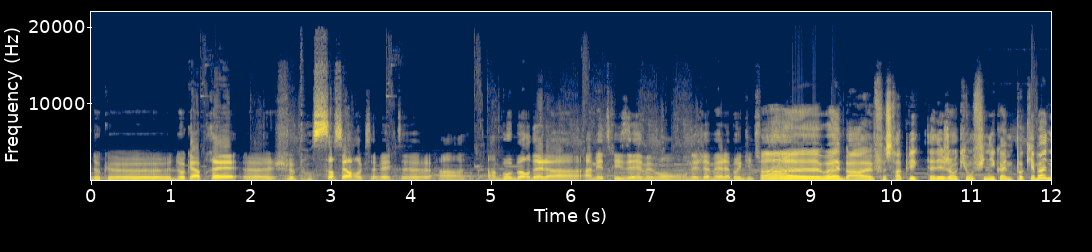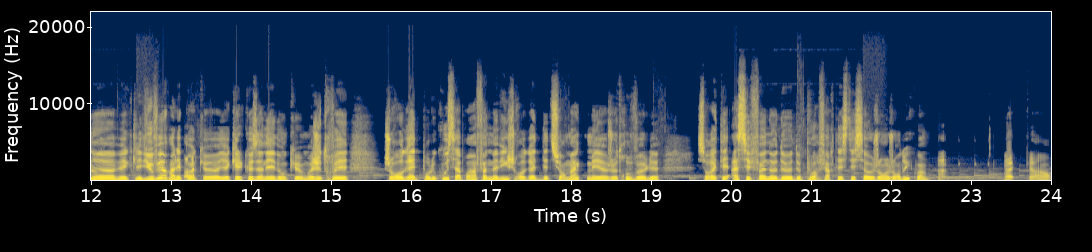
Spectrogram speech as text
Donc euh, donc après, euh, je pense sincèrement que ça va être euh, un, un beau bordel à, à maîtriser, mais bon, on n'est jamais à l'abri d'une surprise. Ah, euh, ouais, bah, faut se rappeler que t'as des gens qui ont fini quand même Pokémon euh, avec les viewers à l'époque, euh, il y a quelques années. Donc, euh, moi, j'ai trouvé, je regrette pour le coup, c'est la première fois de ma vie que je regrette d'être sur Mac, mais euh, je trouve euh, le, ça aurait été assez fun de, de pouvoir faire tester ça aux gens aujourd'hui, quoi. Ouais, carrément.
